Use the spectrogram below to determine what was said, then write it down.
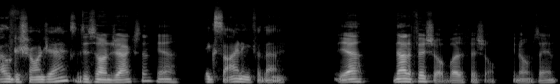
oh, DeSean Jackson. DeSean Jackson. Yeah, Big signing for them. yeah. Not official, but official. You know what I'm saying?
